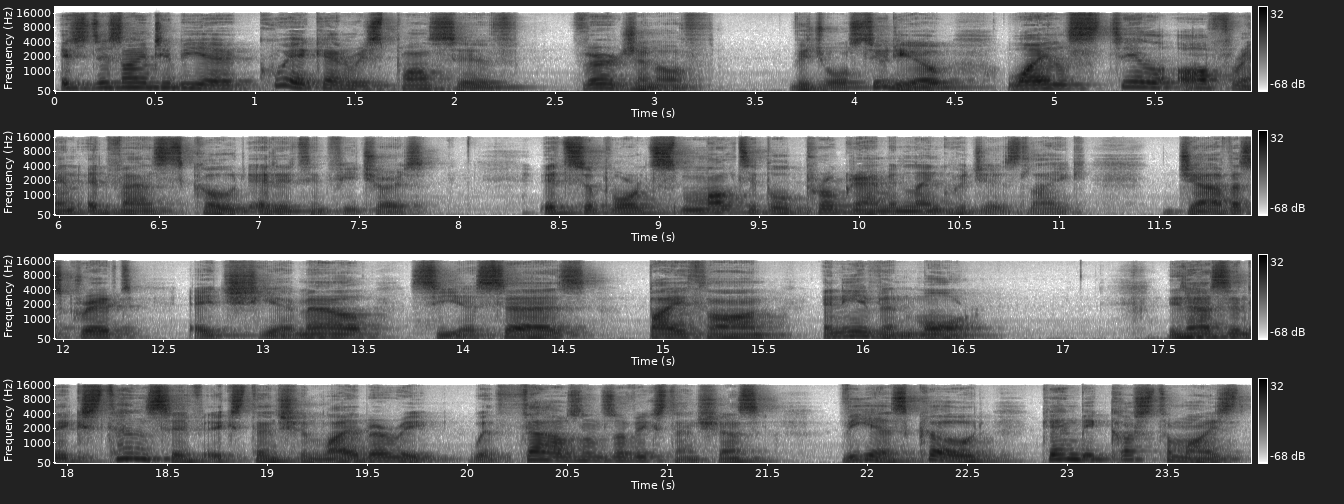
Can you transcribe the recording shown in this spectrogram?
It's designed to be a quick and responsive version of Visual Studio while still offering advanced code editing features. It supports multiple programming languages like JavaScript, HTML, CSS, Python, and even more. It has an extensive extension library with thousands of extensions. VS Code can be customized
